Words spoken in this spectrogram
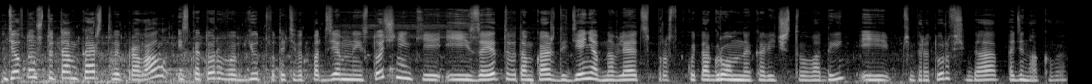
Дело в том, что там карстовый провал, из которого бьют вот эти вот подземные источники, и из-за этого там каждый день обновляется просто какое-то огромное количество воды, и температура всегда одинаковая.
